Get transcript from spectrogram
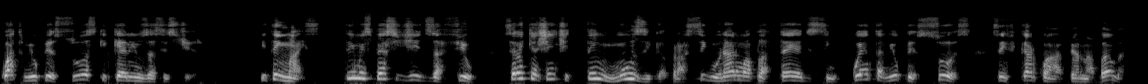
quatro mil pessoas que querem nos assistir? E tem mais, tem uma espécie de desafio. Será que a gente tem música para segurar uma plateia de 50 mil pessoas sem ficar com a perna bamba?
